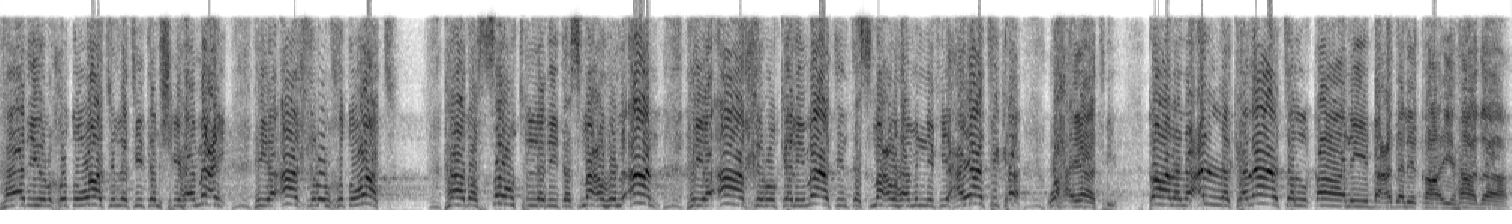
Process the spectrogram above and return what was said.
هذه الخطوات التي تمشيها معي هي آخر الخطوات. هذا الصوت الذي تسمعه الآن هي آخر كلمات تسمعها مني في حياتك وحياتي. قال لعلك لا تلقاني بعد لقاء هذا.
